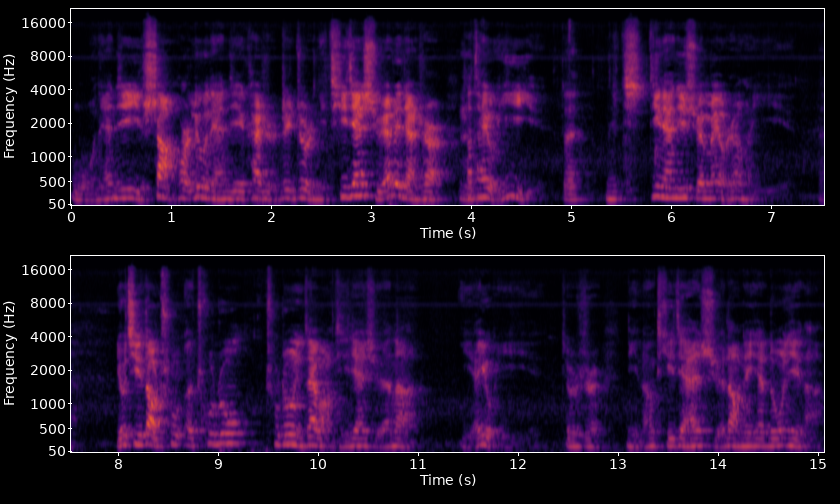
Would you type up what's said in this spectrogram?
五年级以上或者六年级开始，这就是你提前学这件事儿，它嗯才有意义。对，你低年级学没有任何意义，尤其到初呃初中，初中你再往提前学呢，也有意义，就是你能提前学到那些东西的，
